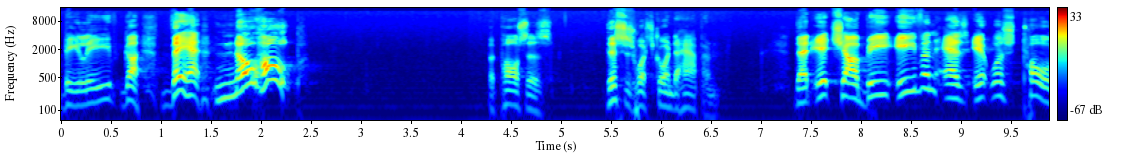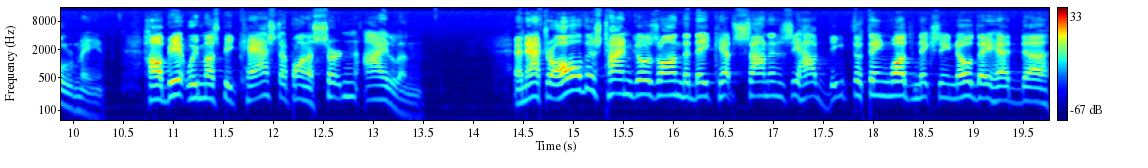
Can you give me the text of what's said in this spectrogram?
believe God. They had no hope. But Paul says, This is what's going to happen that it shall be even as it was told me. Howbeit, we must be cast upon a certain island. And after all this time goes on, that they kept sounding to see how deep the thing was. Next thing you know, they had uh,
